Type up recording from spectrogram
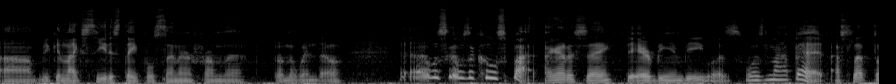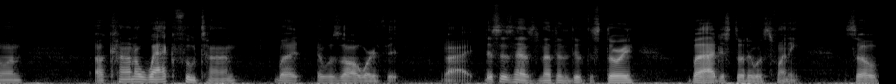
Um, you can like see the Staples Center from the from the window. Uh, it was it was a cool spot. I gotta say, the Airbnb was was not bad. I slept on a kind of whack futon, but it was all worth it. All right, this is, has nothing to do with the story, but I just thought it was funny. So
